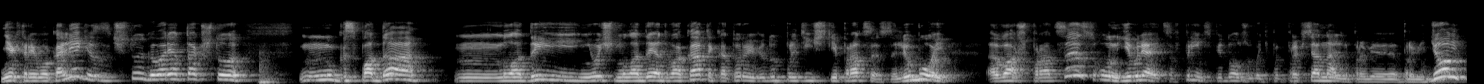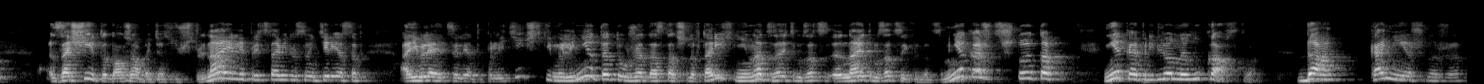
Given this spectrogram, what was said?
некоторые его коллеги зачастую говорят так, что, ну, господа, молодые, не очень молодые адвокаты, которые ведут политические процессы. Любой ваш процесс, он является, в принципе, должен быть профессионально проведен, защита должна быть осуществлена или представительство интересов, а является ли это политическим или нет, это уже достаточно вторично, не надо за этим, на этом зацикливаться. Мне кажется, что это некое определенное лукавство. Да, конечно же,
